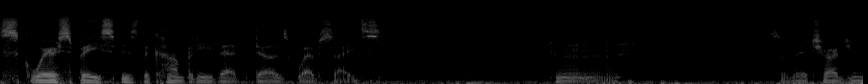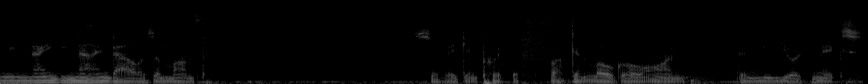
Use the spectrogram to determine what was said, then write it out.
Squarespace is the company that does websites. Hmm. So they're charging you $99 a month so they can put the fucking logo on the New York Knicks.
